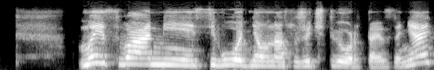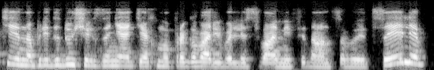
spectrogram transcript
Мы с вами, сегодня у нас уже четвертое занятие, на предыдущих занятиях мы проговаривали с вами финансовые цели,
